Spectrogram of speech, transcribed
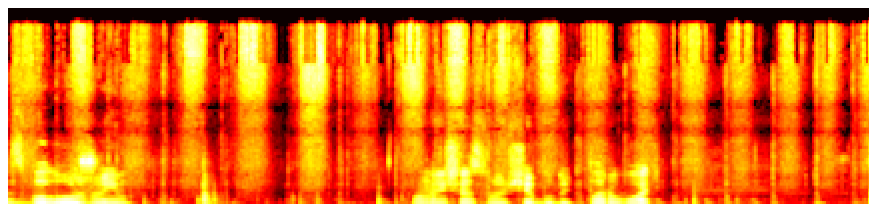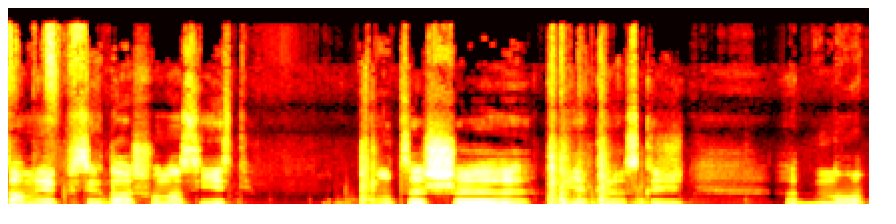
зволожуємо. Вони зараз взагалі будуть парувати. Там, як завжди, що у нас є. Ну, це ж, е, як скажіть, дно.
